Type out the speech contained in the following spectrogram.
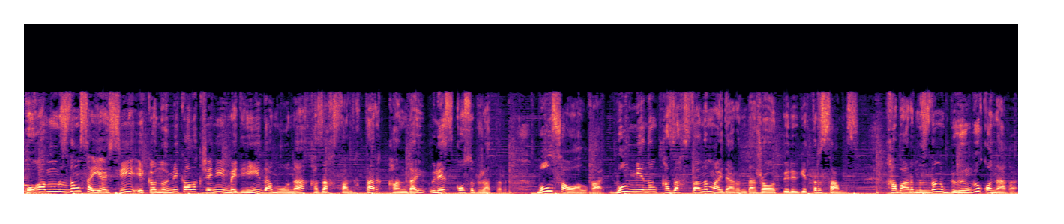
Қоғамымыздың саяси экономикалық және мәдени дамуына қазақстандықтар қандай үлес қосып жатыр? Бұл сауалға бұл менің қазақстаным айдарында жауап беруге тырысамыз. Хабарымыздың бүгінгі қонағы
